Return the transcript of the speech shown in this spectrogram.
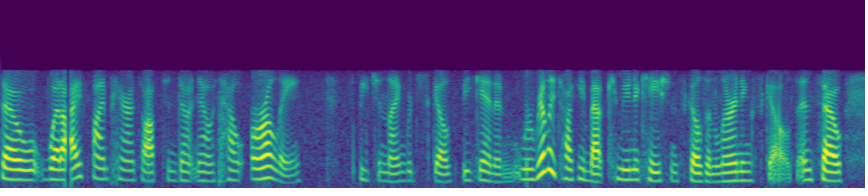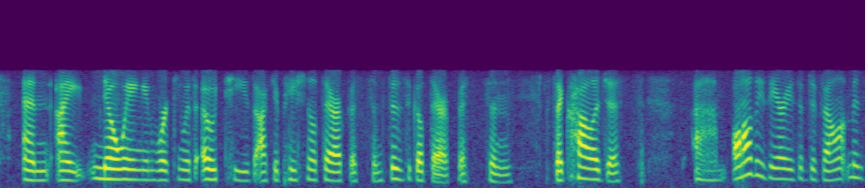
So, what I find parents often don't know is how early speech and language skills begin, and we're really talking about communication skills and learning skills. And so, and I knowing and working with OTs, occupational therapists, and physical therapists, and psychologists, um, all these areas of development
